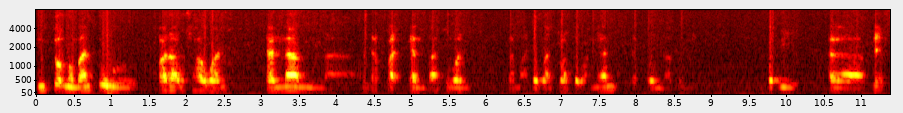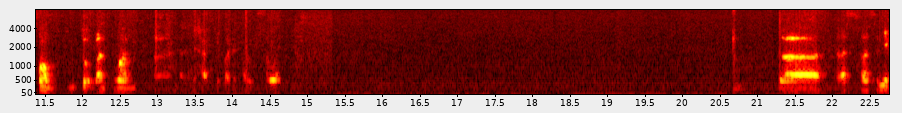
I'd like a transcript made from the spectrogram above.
untuk membantu para usahawan dalam uh, mendapatkan bantuan sama ada bantuan kewangan ataupun apa beri uh, platform untuk bantuan uh, nasihat kepada para usahawan. Uh, rasanya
